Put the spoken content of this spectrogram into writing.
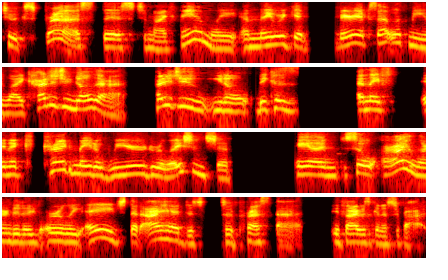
to express this to my family, and they would get very upset with me, like, "How did you know that? How did you, you know?" Because, and they and it kind of made a weird relationship and so I learned at an early age that I had to suppress that if I was going to survive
